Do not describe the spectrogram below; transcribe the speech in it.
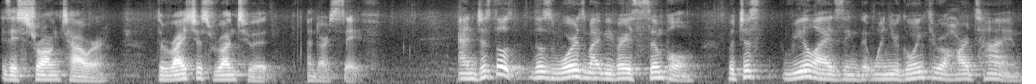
is a strong tower the righteous run to it and are safe. And just those, those words might be very simple, but just realizing that when you're going through a hard time,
